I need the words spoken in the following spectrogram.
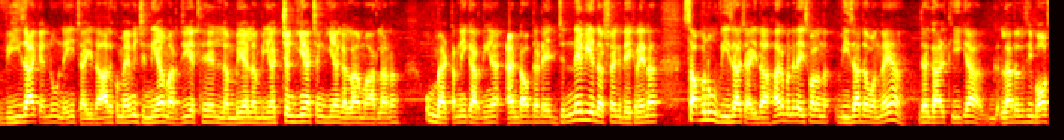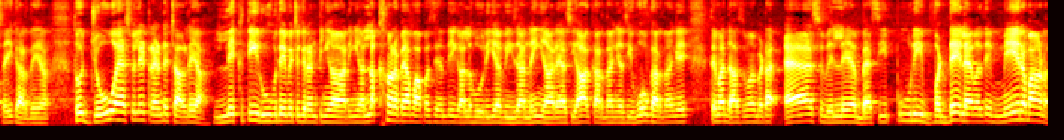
ਵੀਜ਼ਾ ਕਿਹਨੂੰ ਨਹੀਂ ਚਾਹੀਦਾ। ਆ ਦੇਖੋ, ਮੈਂ ਵੀ ਜਿੰਨੀਆਂ ਮਰਜ਼ੀ ਇੱਥੇ ਲੰਬੀਆਂ ਲੰਬੀਆਂ ਚੰਗੀਆਂ ਚੰਗੀਆਂ ਗੱਲਾਂ ਮਾਰ ਲਾਂ ਨਾ। ਉਹ ਮੈਟਰ ਨਹੀਂ ਕਰਦੀਆਂ। ਐਂਡ ਆਫ ਦਾ ਡੇ ਜਿੰਨੇ ਵੀ ਇਹ ਦਰਸ਼ਕ ਦੇਖ ਰਹੇ ਨਾ, ਸਭ ਨੂੰ ਵੀਜ਼ਾ ਚਾਹੀਦਾ। ਹਰ ਬੰਦੇ ਦਾ ਇਸ ਸਵਾਲ ਹੁੰਦਾ, ਵੀਜ਼ਾ ਦਵਾਉਂਦੇ ਆ ਜਾਂ ਗੱਲ ਠੀਕ ਆ ਲੱਗਦਾ ਤੁਸੀਂ ਬਹੁਤ ਸਹੀ ਕਰਦੇ ਆ। ਤੋ ਜੋ ਇਸ ਵੇਲੇ ਟ੍ਰੈਂਡ ਚੱਲ ਰਿਹਾ, ਲਿਖਤੀ ਰੂਪ ਦੇ ਵਿੱਚ ਗਰੰਟੀਆਂ ਆ ਰਹੀਆਂ, ਲੱਖਾਂ ਰੁਪਇਆ ਵਾਪਸ ਦੇਣ ਦੀ ਗੱਲ ਹੋ ਰਹੀ ਆ, ਵੀਜ਼ਾ ਨਹੀਂ ਆ ਰਿਹਾ, ਅਸੀਂ ਆਹ ਕਰ ਦਾਂਗੇ, ਅਸੀਂ ਉਹ ਕਰ ਦਾਂਗੇ। ਤੇ ਮੈਂ ਦੱਸ ਦਵਾਂ ਬੇਟਾ, ਇਸ ਵੇਲੇ ਐਮਬੈਸੀ ਪੂਰੀ ਵੱਡੇ ਲੈਵਲ ਤੇ ਮਿਹਰਬਾਨ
